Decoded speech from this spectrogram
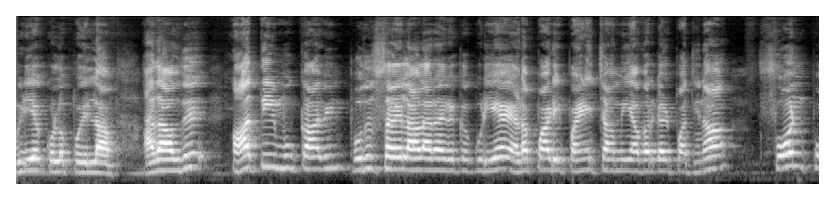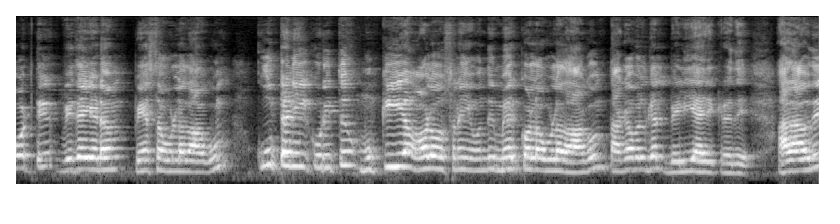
வீடியோக்குள்ளே போயிடலாம். அதாவது அதிமுகவின் பொதுச் செயலாளராக இருக்கக்கூடிய எடப்பாடி பழனிசாமி அவர்கள் பார்த்தீங்கன்னா ஃபோன் போட்டு விஜயிடம் பேச உள்ளதாகவும் கூட்டணி குறித்து முக்கிய ஆலோசனை வந்து மேற்கொள்ள உள்ளதாகவும் தகவல்கள் வெளியாகிருக்கிறது அதாவது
